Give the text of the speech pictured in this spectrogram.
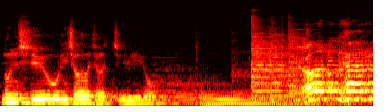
눈시울이 젖었지요 어느 하루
